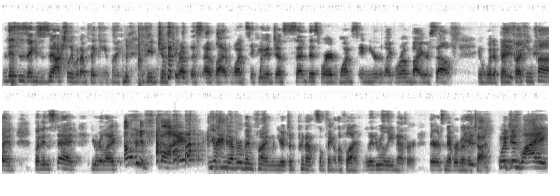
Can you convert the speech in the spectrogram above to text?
this is exactly what I'm thinking. Like, if you just read this out loud once, if you had just said this word once in your like room by yourself, it would have been fucking fine. But instead, you were like, I'll be fine. You've never been fine when you had to pronounce something on the fly. Literally never. There's never been a time. Which is why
